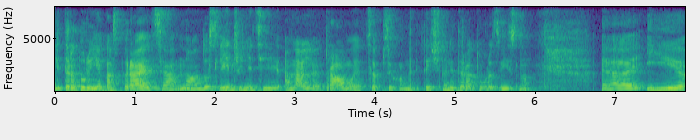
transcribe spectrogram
Літератури, яка спирається на дослідження цієї анальної травми, це психоаналітична література, звісно. Е, І е,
